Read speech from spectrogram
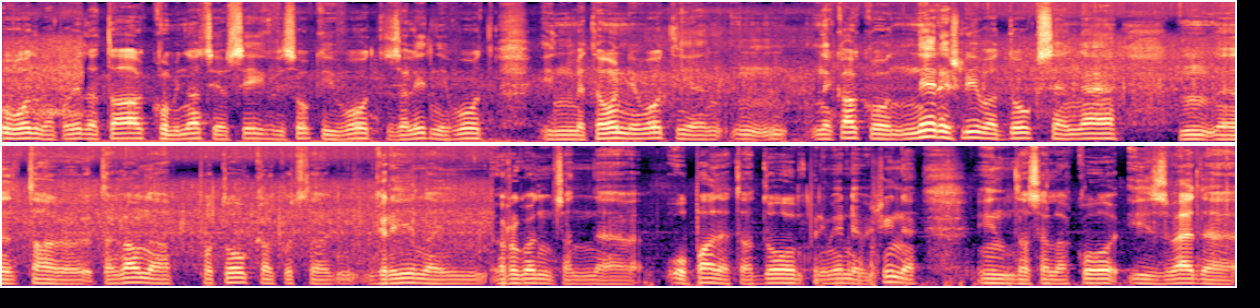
uvodoma povedal, ta kombinacija vseh visokih vod, zalednih vod in meteornih vod je nekako nerešljiva, dokler se ne ta ta glavna potoka, kot sta Grajena in Rogoznica, ne upadeta do primerne višine in da se lahko izvede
